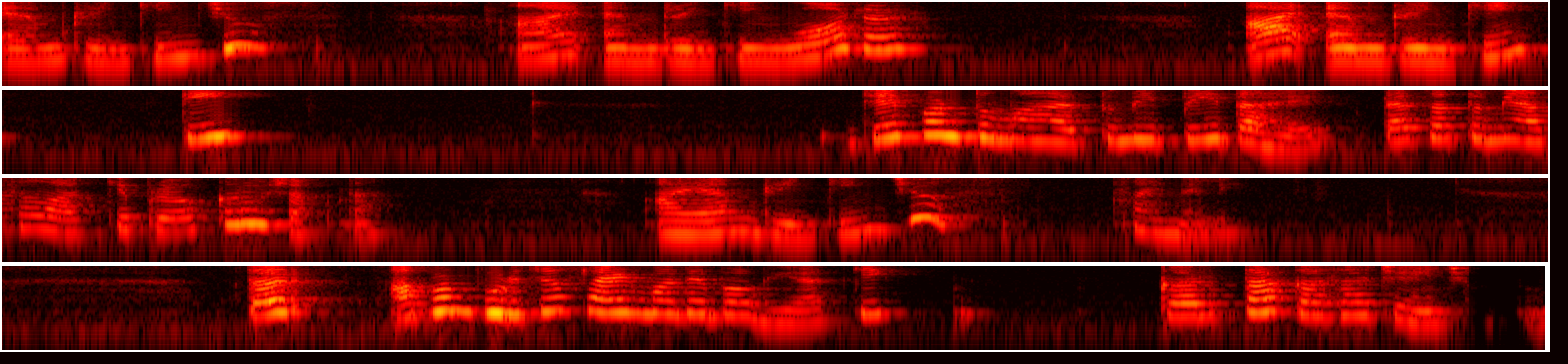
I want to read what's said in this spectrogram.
am drinking juice I am drinking water I am drinking tea जे पण तुम्हाला तुम्ही पित आहे त्याचा तुम्ही असा वाक्य प्रयोग करू शकता. I am drinking juice finally तर आपण पुढच्या स्लाइडमध्ये बघूयात की करता कसा चेंज होतो.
